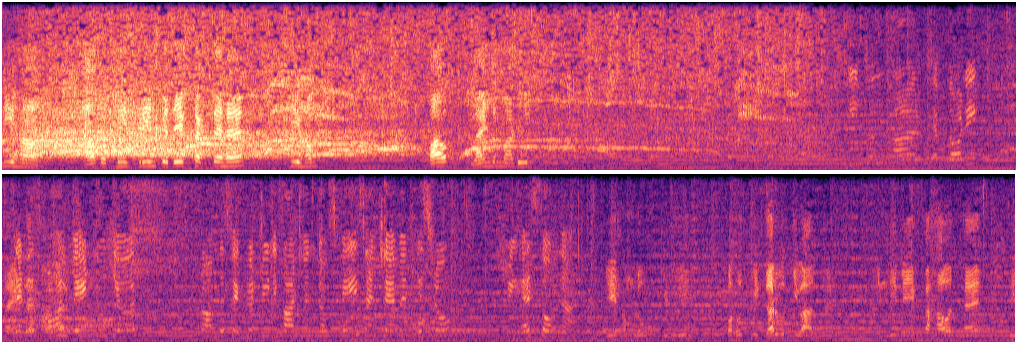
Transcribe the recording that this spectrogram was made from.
जी हाँ आप अपनी स्क्रीन पे देख सकते हैं कि हम लाइंडर मॉड्यूल ये हम लोगों के लिए बहुत ही गर्व की बात है। हिंदी में एक कहावत है कि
